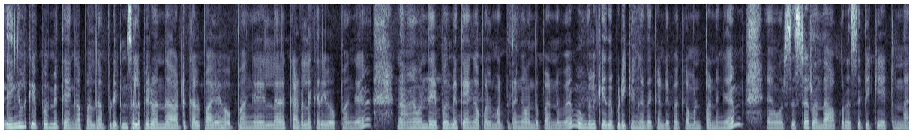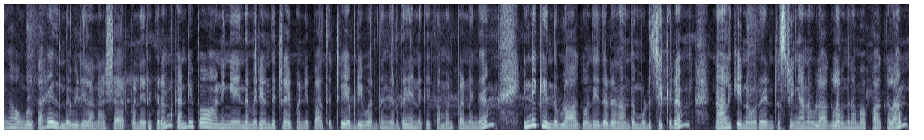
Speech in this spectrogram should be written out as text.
எங்களுக்கு எப்போதுமே தேங்காய் பால் தான் பிடிக்கும். சில பேர் வந்து ஆட்டுக்கால் பாய வைப்பாங்க இல்லை கடலைக்கறி வைப்பாங்க. நான் வந்து எப்போதுமே தேங்காய் பால் மட்டும்தாங்க வந்து பண்ணுவேன். உங்களுக்கு எது பிடிக்குங்கிறத கண்டிப்பாக கமெண்ட் பண்ணுங்கள் ஒரு சிஸ்டர் வந்து ஆப்போ ரெசிபி கேட்டிருந்தாங்க. அவங்களுக்காக இந்த வீடியோவில் நான் ஷேர் பண்ணியிருக்கிறேன். கண்டிப்பாக நீங்கள் இந்தமாரி வந்து ட்ரை பண்ணி பார்த்துட்டு எப்படி வருதுங்கிறத எனக்கு கமெண்ட் பண்ணுங்கள் இன்றைக்கி இந்த விலாக் வந்து இதோட நான் வந்து முடிச்சுக்கிறேன். நாளைக்கு இன்னொரு இன்ட்ரெஸ்டிங்கான விலாகில் வந்து நம்ம பார்க்கலாம்.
